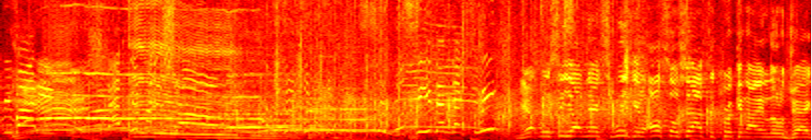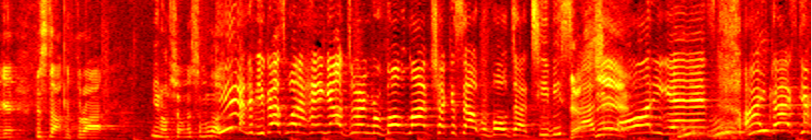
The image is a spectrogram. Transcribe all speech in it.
everybody. Yes. That's it for the show. We'll see them next week. Yep, we'll see y'all next week. And also, shout out to Crooked I and Little Dragon for stopping thrive. You know, showing us some love. Yeah, and if you guys want to hang out during Revolt Live, check us out, revolt.tv slash it. audience. All right, guys, give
